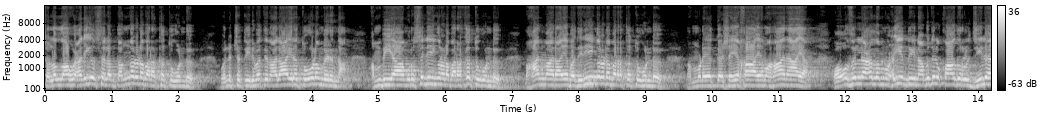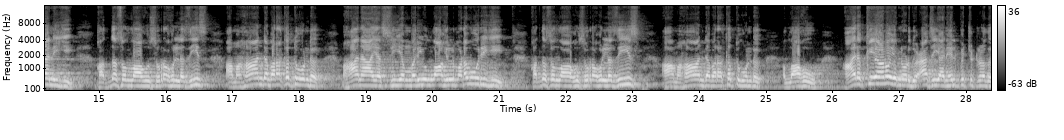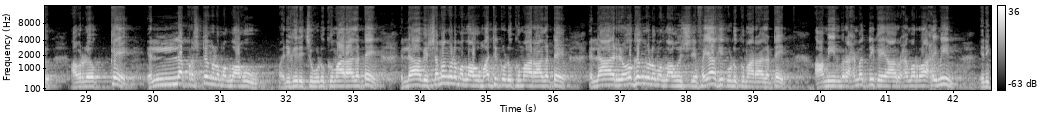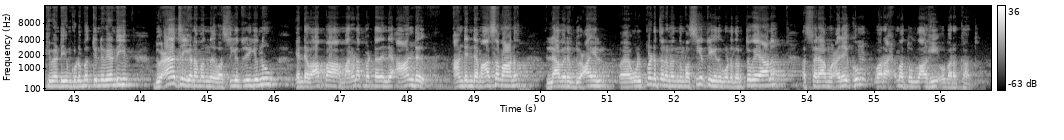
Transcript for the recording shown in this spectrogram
സ്വല്ലല്ലാഹു അലൈഹി വസ്ലം തങ്ങളുടെ വറക്കത്തുകൊണ്ട് ഒരു ലക്ഷത്തി ഇരുപത്തി നാലായിരത്തോളം വരുന്ന അംബിയ മുർസലീങ്ങളുടെ വറക്കത്തുകൊണ്ട് മഹാന്മാരായ ബദിരീങ്ങളുടെ ബറക്കത്ത് കൊണ്ട് നമ്മുടെയൊക്കെ ഷെയ്ഖായ മഹാനായ മുഹീദ്ദീൻ അബ്ദുൽ ഖാദുർ ജീലാനി ഖദ്ദസുല്ലാഹു സുറഹുൽ അസീസ് ആ ബറക്കത്ത് കൊണ്ട് മഹാനായ സി എം വലിയുല്ലാഹിൽ മടവൂരികി ഖദ്ദസുല്ലാഹു സുറഹുൽ അസീസ് ആ ബറക്കത്ത് കൊണ്ട് അള്ളാഹു ആരൊക്കെയാണോ എന്നോട് ദുആ ചെയ്യാൻ ഏൽപ്പിച്ചിട്ടുള്ളത് അവരുടെയൊക്കെ എല്ലാ പ്രശ്നങ്ങളും അള്ളാഹു പരിഹരിച്ചു കൊടുക്കുമാറാകട്ടെ. എല്ലാ വിഷമങ്ങളും അള്ളാഹു മാറ്റിക്കൊടുക്കുമാറാകട്ടെ. എല്ലാ രോഗങ്ങളും അള്ളാഹു ഷിഫയാക്കി കൊടുക്കുമാറാകട്ടെ. ആമീൻ. റഹമത്തിൻ എനിക്ക് വേണ്ടിയും കുടുംബത്തിന് വേണ്ടിയും ദുആ ചെയ്യണമെന്ന് വസീയത്ത് ചെയ്യുന്നു. എന്റെ വാപ്പ മരണപ്പെട്ടതിന്റെ ആണ്ട് ആണ്ടിന്റെ മാസമാണ്. എല്ലാവരും ദുആയിൽ ഉൾപ്പെടുത്തണമെന്ന് വസീയത്ത് ചെയ്തുകൊണ്ട് നിർത്തുകയാണ്. അസ്സലാമു അലൈക്കും വറഹ്മത്തുള്ളാഹി വബർക്കാത്തു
